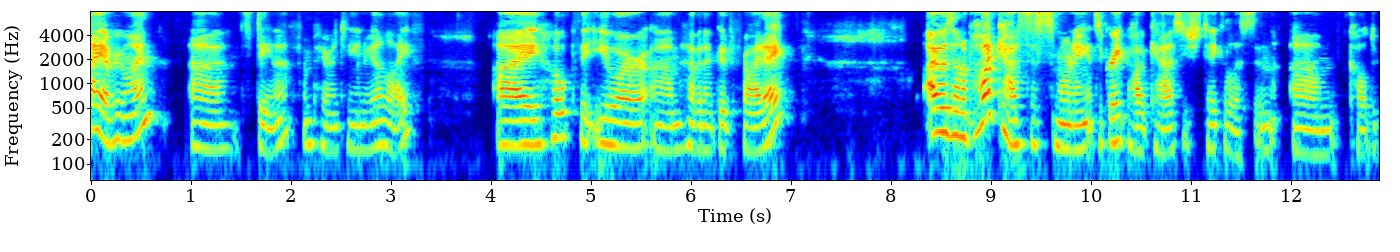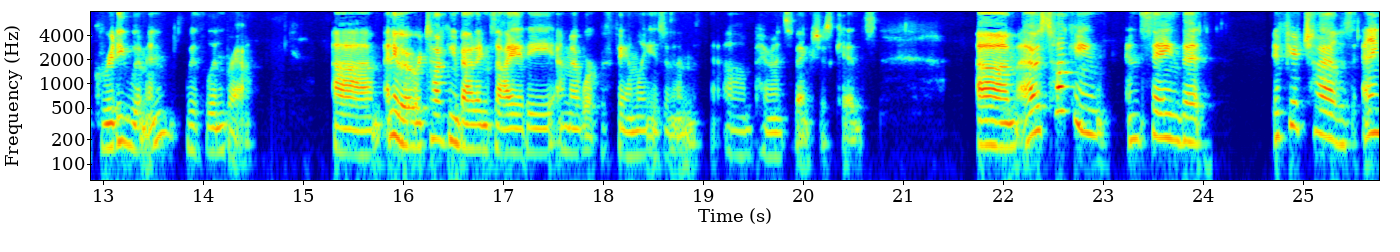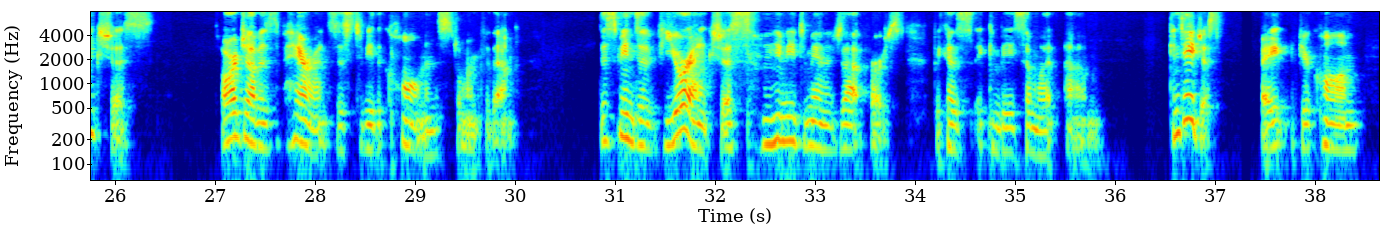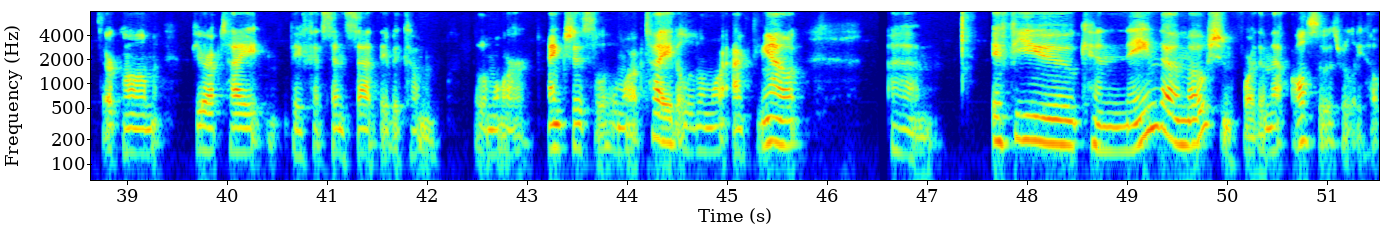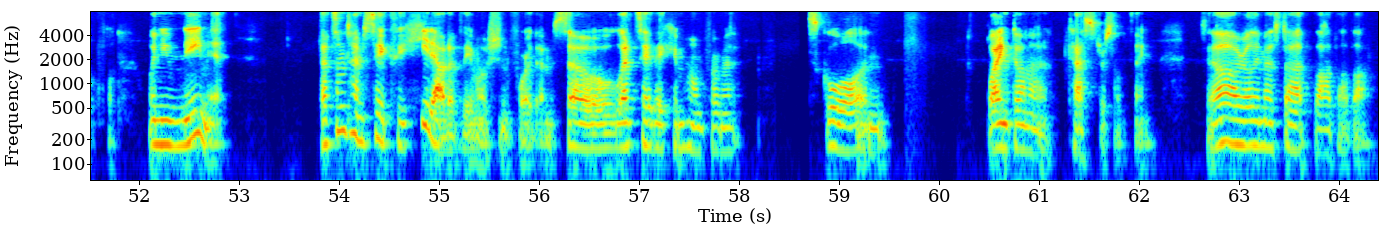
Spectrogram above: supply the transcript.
Hi, everyone. Uh, it's Dana from Parenting in Real Life. I hope that you are um, having a good Friday. I was on a podcast this morning. It's a great podcast. You should take a listen um, called Gritty Women with Lynn Brown. Um, anyway, we're talking about anxiety and my work with families and um, parents of anxious kids. Um, I was talking and saying that if your child is anxious, our job as parents is to be the calm in the storm for them. This means if you're anxious, you need to manage that first because it can be somewhat um, contagious, right? If you're calm, they're calm. If you're uptight, they sense that they become a little more anxious, a little more uptight, a little more acting out. Um, if you can name the emotion for them, that also is really helpful. When you name it, that sometimes takes the heat out of the emotion for them. So let's say they came home from a school and blanked on a test or something. Say, oh, I really messed up, blah, blah, blah.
